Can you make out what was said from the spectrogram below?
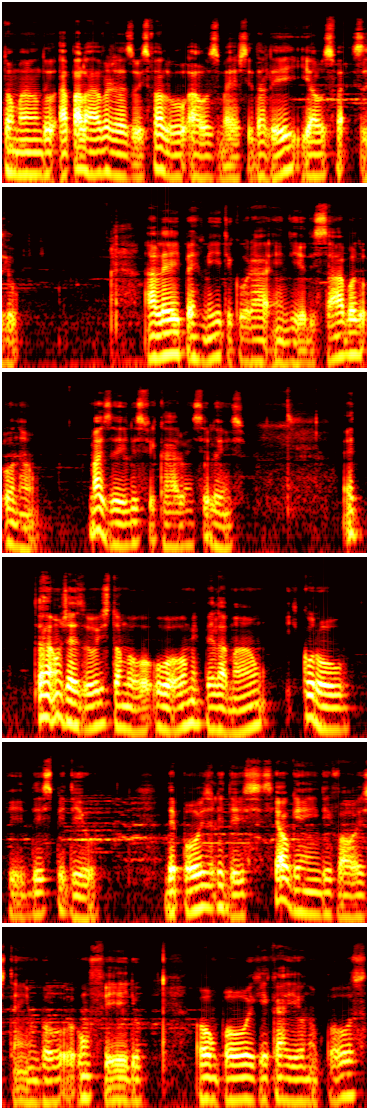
Tomando a palavra, Jesus falou aos mestres da lei e aos fariseus. A lei permite curar em dia de sábado ou não? Mas eles ficaram em silêncio. Então Jesus tomou o homem pela mão e curou-o e despediu. Depois lhe disse: Se alguém de vós tem um, um filho ou um boi que caiu no poço,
